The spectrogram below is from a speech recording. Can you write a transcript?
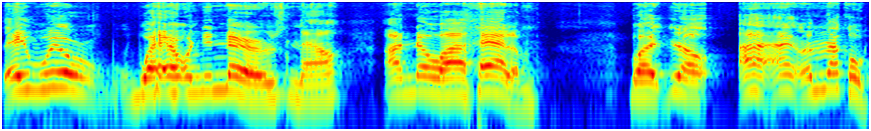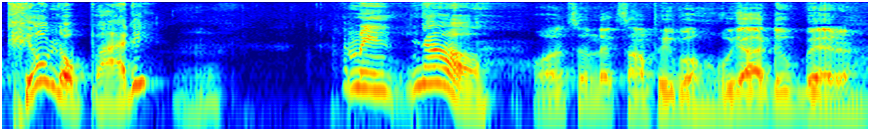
they will wear on your nerves now. I know I had them. But, you know, I, I, I'm not going to kill nobody. Mm-hmm. I mean, no. Well, until next time, people, we gotta do better.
